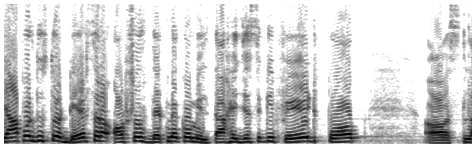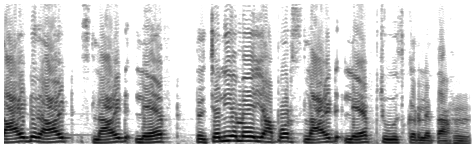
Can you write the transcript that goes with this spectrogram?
यहाँ पर दोस्तों, ढेर सारा ऑप्शन देखने को मिलता है, जैसे कि fade pop slide right slide left तो चलिए, मैं यहाँ पर स्लाइड लेफ़्ट चूज़ कर लेता हूँ।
